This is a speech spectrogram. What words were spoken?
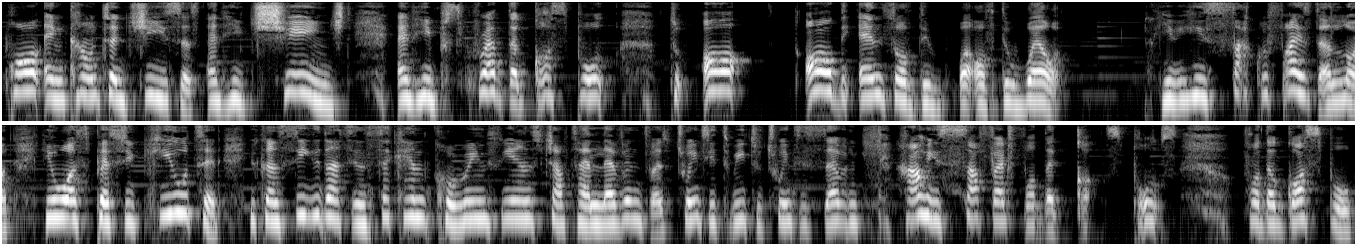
Paul encountered Jesus and he changed and he spread the gospel to all all the ends of the of the world he, he sacrificed a lot. He was persecuted. You can see that in second corinthians chapter 11 verse 23 to 27 how he suffered for the gospels for the gospel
